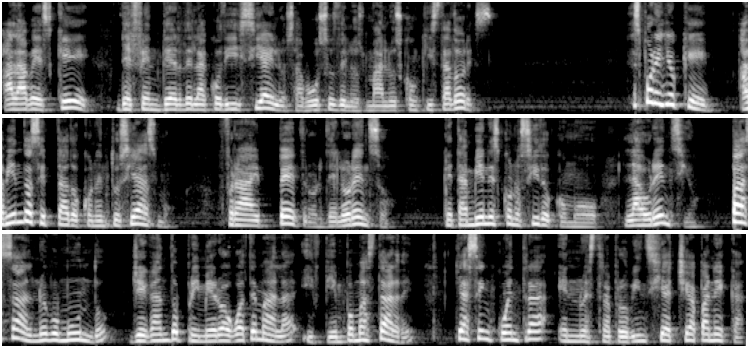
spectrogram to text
a la vez que defender de la codicia y los abusos de los malos conquistadores. Es por ello que, habiendo aceptado con entusiasmo, Fray Pedro de Lorenzo, que también es conocido como Laurencio, pasa al Nuevo Mundo, llegando primero a Guatemala y tiempo más tarde ya se encuentra en nuestra provincia chiapaneca,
